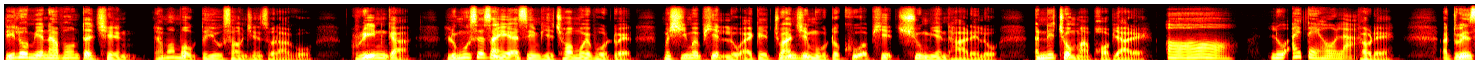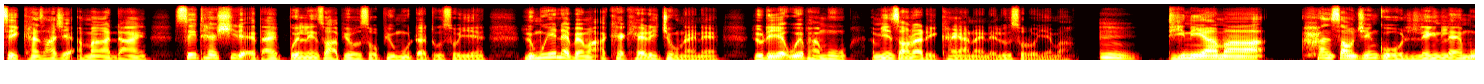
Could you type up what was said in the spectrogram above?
ဒီလိုမျက်နှာဖုံးတက်ခြင်းဒါမှမဟုတ်တရုပ်ဆောင်ခြင်းဆိုတာကို green ကလူမှုဆက်ဆံရေးအစဉ်ပြေချောမွေးဖို့အတွက်မရှိမဖြစ်လိုအပ်တဲ့ကျွမ်းကျင်မှုတစ်ခုအဖြစ်ရှုမြင်ထားတယ်လို့အနည်းချုပ်မှာဖော်ပြတယ်။အော်လိုအိုက်တယ်ဟုတ်လားဟုတ်တယ် အတွင်းစိတ်ခန်းစားချက်အမှန်အတိုင်းစိတ်ထဲရှိတဲ့အတိုင်းပွင့်လင်းစွာပြောဆိုပြုမှုတတ်သူဆိုရင်လူမှုရေးနယ်ပယ်မှာအခက်အခဲတွေကြုံနိုင်တယ်လူတွေရဲ့ဝေဖန်မှုအမြင်ဆောင်တာတွေခံရနိုင်တယ်လို့ဆိုလိုရင်းပါ။อืมဒီနေရာမှာဟန်ဆောင်ခြင်းကိုလိမ်လည်မှု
